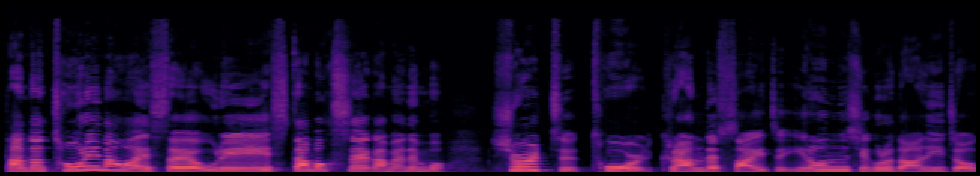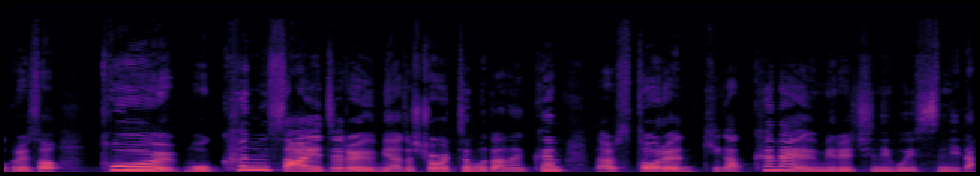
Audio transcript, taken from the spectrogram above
다음 단어 tall이 나와 있어요. 우리 스타벅스에 가면은 뭐 short, tall, grand size 이런 식으로 나뉘죠. 그래서 tall 뭐 큰 사이즈를 의미하죠. short보다는 큰. 따라서 tall은 키가 큰의 의미를 지니고 있습니다.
